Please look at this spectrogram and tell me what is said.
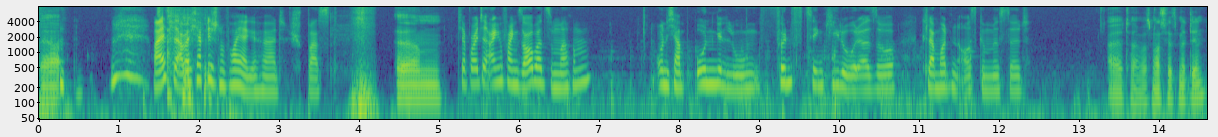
Ja. Weißt du, aber ich habe dir schon vorher gehört. Spaß. ähm, Ich habe heute angefangen, sauber zu machen. Und ich habe ungelogen 15 Kilo oder so Klamotten ausgemistet. Alter, was machst du jetzt mit denen?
